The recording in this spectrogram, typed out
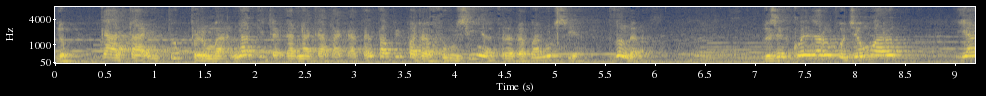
Loh, kata itu bermakna tidak karena kata-kata tapi pada fungsinya terhadap manusia. Betul enggak? Lho sing kowe karo bojomu arep yang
